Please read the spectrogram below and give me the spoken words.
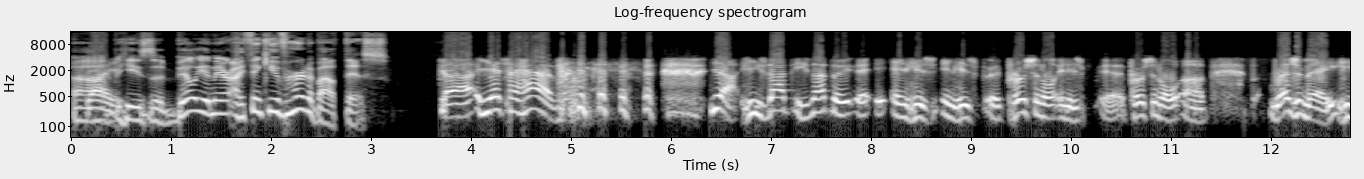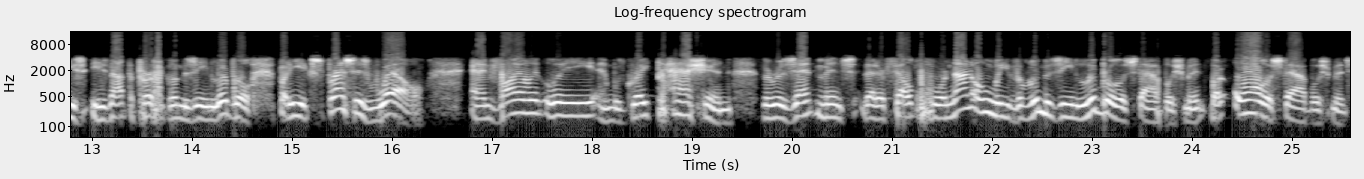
Uh, right. He's a billionaire. I think you've heard about this. Uh, yes, I have. yeah, he's not. He's not the in his in his personal in his uh, personal uh, resume. He's he's not the perfect limousine liberal, but he expresses well and violently and with great passion the resentments that are felt for not only the limousine liberal establishment but all establishments.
